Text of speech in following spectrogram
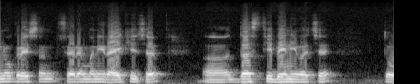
ઇનોગ્રેશન સેરેમની રાખી છે. દસથી બેની વચ્ચે. તો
